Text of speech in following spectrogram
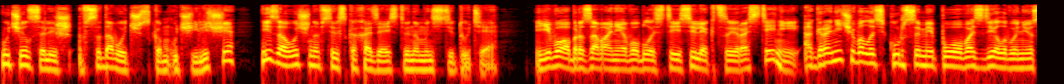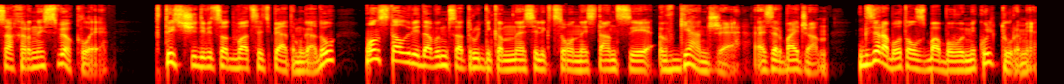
учился лишь в садоводческом училище и заочно в сельскохозяйственном институте. Его образование в области селекции растений ограничивалось курсами по возделыванию сахарной свеклы. В 1925 году он стал рядовым сотрудником на селекционной станции в Гянже, Азербайджан, где работал с бобовыми культурами.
